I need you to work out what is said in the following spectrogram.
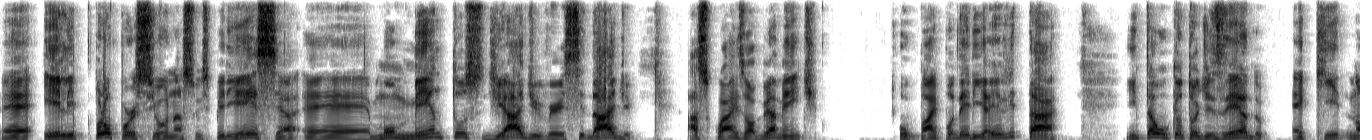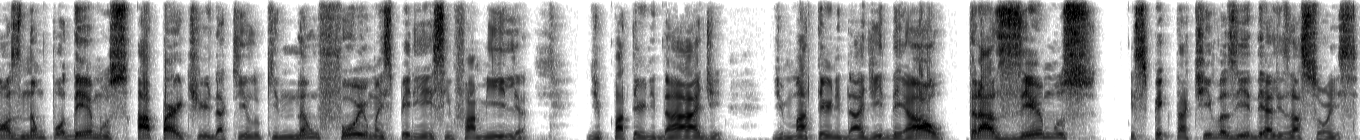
é, ele proporciona à sua experiência é, momentos de adversidade, as quais, obviamente, o pai poderia evitar. Então, o que eu estou dizendo é que nós não podemos, a partir daquilo que não foi uma experiência em família, de paternidade, de maternidade ideal, trazermos expectativas e idealizações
